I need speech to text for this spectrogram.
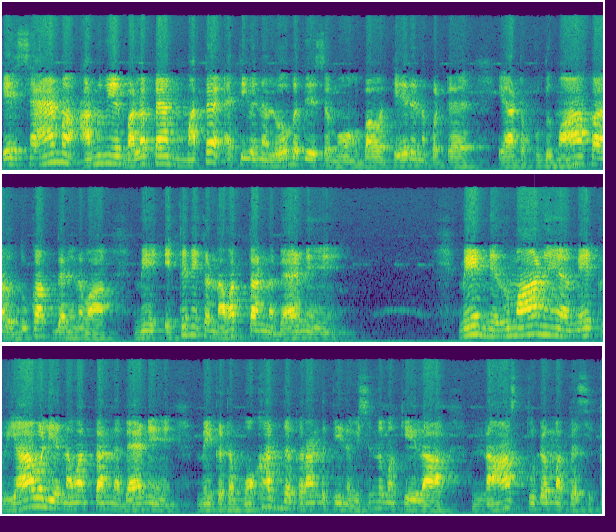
ඒ සෑම අණුවේ බලපෑම් මත ඇතිවෙන ලෝභ දේශ මොහ බව තේරෙනකොට එයාට පුදුමාකාර දුකක් දැනෙනවා. මේ එතනක නවත්තන්න බෑනේ. මේ නිර්මාණය මේ ක්‍රියාවලිය නවත්තන්න බෑනේ. මේකට මොකද්ද කරන්න තියෙන විසඳුම කියලා නාස් තුඩ මත සිත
